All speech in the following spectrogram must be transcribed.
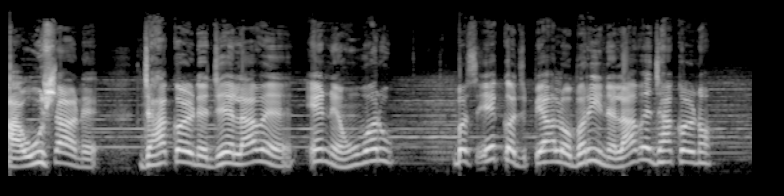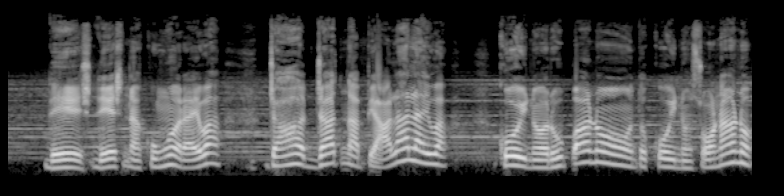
આ ઉષાને, ઝાકળને જે લાવે એને હું વરું. બસ એક જ પ્યાલો ભરીને લાવે ઝાકળનો. દેશ દેશના કુંવર આવ્યા, જાત જાતના પ્યાલા લાવ્યા. કોઈનો રૂપાનો તો કોઈનો સોનાનો,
